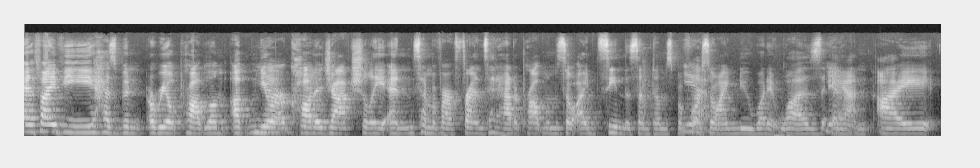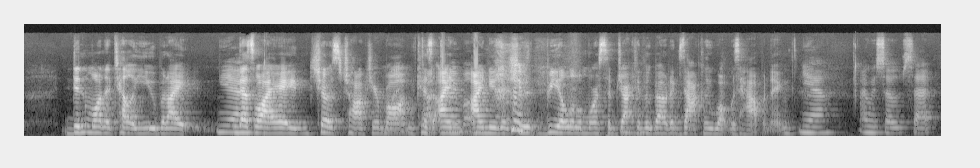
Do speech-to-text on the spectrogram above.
FIV has been a real problem up near Yeah, our cottage actually, and some of our friends had had a problem, so I'd seen the symptoms before, Yeah. so I knew what it was, Yeah. and I didn't want to tell you, but I. Yeah. That's why I chose to talk to your mom because talk to my I mom. I knew that she would be a little more subjective about exactly what was happening Yeah, I was so upset.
